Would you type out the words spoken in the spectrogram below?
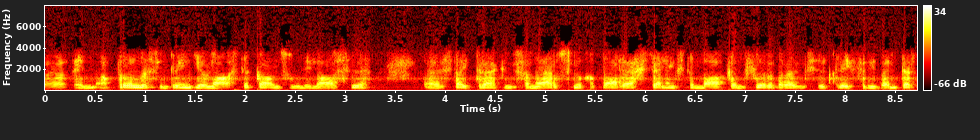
uh in April is omtrent jou laaste kans om die laaste uh styttrekkings van herfs nog 'n paar regstellings te maak en voorbereidings te tref vir die winter.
